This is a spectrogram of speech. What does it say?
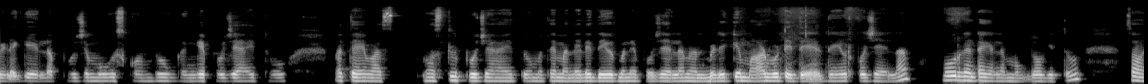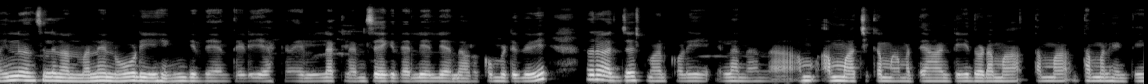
ಬೆಳಗ್ಗೆ ಎಲ್ಲ ಪೂಜೆ ಮುಗಿಸ್ಕೊಂಡು ಗಂಗೆ ಪೂಜೆ ಆಯಿತು ಮತ್ತು ವಸ್ ಹೊಸ್ಲು ಪೂಜೆ ಆಯಿತು ಮತ್ತು ಮನೇಲಿ ದೇವ್ರ ಮನೆ ಪೂಜೆ ಎಲ್ಲ ನಾನು ಬೆಳಿಗ್ಗೆ ಮಾಡಿಬಿಟ್ಟಿದ್ದೆ ದೇವ್ರ ಪೂಜೆ ಎಲ್ಲ. ಮೂರು ಗಂಟೆಗೆಲ್ಲ ಮುಗ್ದೋಗಿತ್ತು. ಸೊ ಇನ್ನೂ ಒಂದ್ಸಲ ನಾನು ಮನೆ ನೋಡಿ ಹೆಂಗಿದೆ ಅಂತೇಳಿ, ಯಾಕಂದ್ರೆ ಎಲ್ಲ ಕ್ಲಮ್ಸಿ ಆಗಿದೆ, ಅಲ್ಲಿ ಅಲ್ಲಿ ಎಲ್ಲ ಹೊರ್ಕೊಂಡ್ಬಿಟ್ಟಿದ್ದೀವಿ ಅದರ ಅಡ್ಜಸ್ಟ್ ಮಾಡ್ಕೊಳ್ಳಿ. ಎಲ್ಲ ನನ್ನ ಅಮ್ಮ ಅಮ್ಮ, ಚಿಕ್ಕಮ್ಮ ಮತ್ತೆ ಆಂಟಿ ದೊಡ್ಡಮ್ಮ, ತಮ್ಮ, ತಮ್ಮನ ಹೆಂಡತಿ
